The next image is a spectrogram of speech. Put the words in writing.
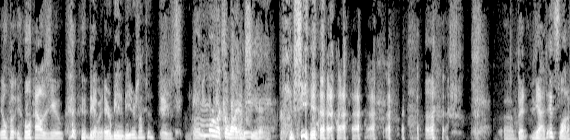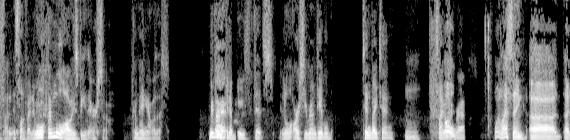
he'll he'll house you. I think I'm an Airbnb or something. Man, you More like a some money. YMCA. yeah. Uh, but yeah, it's a lot of fun. It's a lot of fun, and we'll, and we'll always be there. So come hang out with us. Maybe All we'll right. get a booth. Fitz, a little RC roundtable, ten by ten. Mm. Sign Oh. autographs. One last thing. Uh, I, I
